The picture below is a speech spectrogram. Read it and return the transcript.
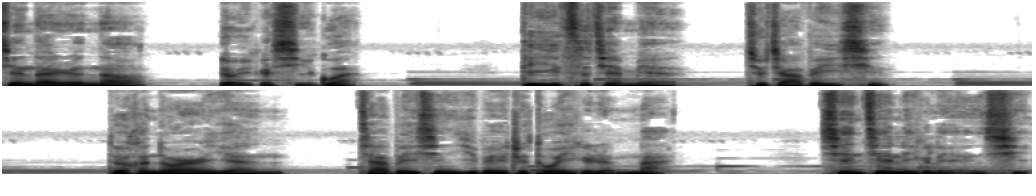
现代人呢有一个习惯，第一次见面就加微信。对很多人而言，加微信意味着多一个人脉，先建立个联系，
